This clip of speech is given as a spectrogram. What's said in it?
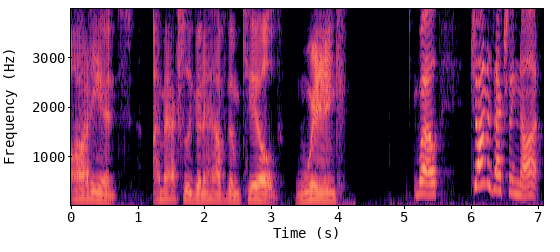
audience, I'm actually to have them killed. Wink. Well, John is actually not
